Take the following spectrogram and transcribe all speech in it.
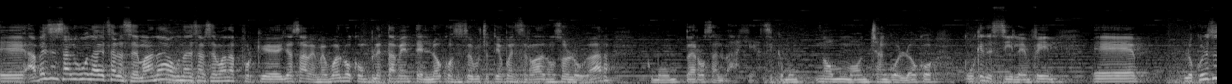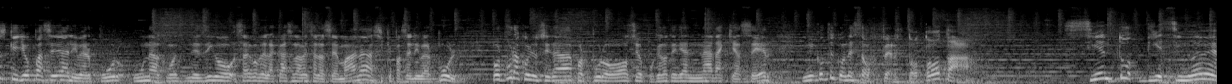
eh, a veces salgo una vez a la semana, una vez a la semana porque ya saben, me vuelvo completamente loco si estoy mucho tiempo encerrado en un solo lugar, como un perro salvaje, así como un, no, un loco, como que decirle, en fin. Eh, lo curioso es que yo pasé a Liverpool una, como les digo, salgo de la casa una vez a la semana, así que pasé a Liverpool. Por pura curiosidad, por puro ocio, porque no tenía nada que hacer. Y me encontré con esta ofertotota. 119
